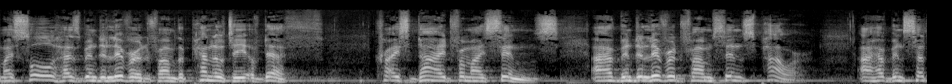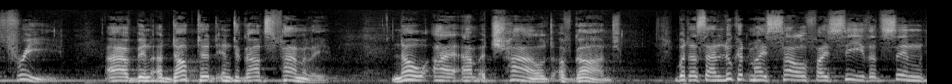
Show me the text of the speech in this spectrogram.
My soul has been delivered from the penalty of death. Christ died for my sins. I have been delivered from sin's power. I have been set free. I have been adopted into God's family. Now I am a child of God. But as I look at myself, I see that sin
